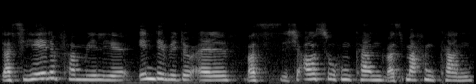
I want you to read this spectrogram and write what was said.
dass jede Familie individuell was sich aussuchen kann, was machen kann.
